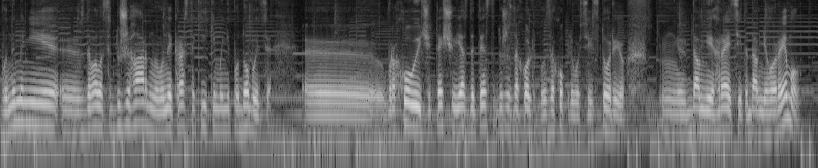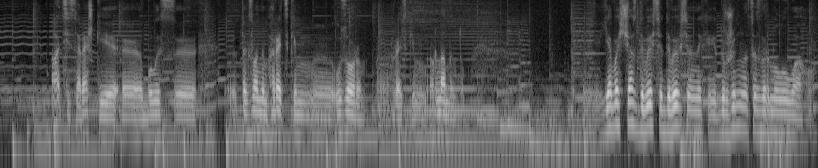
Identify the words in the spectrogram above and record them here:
Вони мені е, здавалися дуже гарними, вони якраз такі, які мені подобаються. Е, Враховуючи те, що я з дитинства дуже захоплювався історією давньої Греції та давнього Риму, а ці сережки були з так званим грецьким узором, грецьким орнаментом. Я весь час дивився, дивився на них, і дружина на це звернула увагу.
